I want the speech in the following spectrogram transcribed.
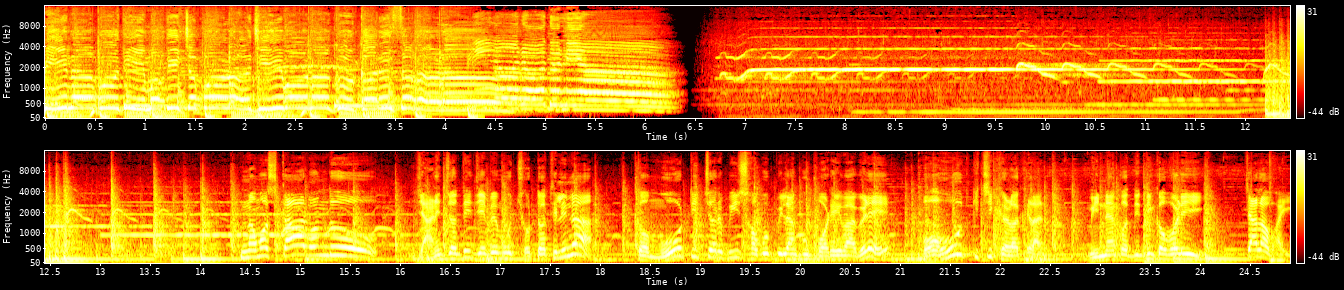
মিনা বুদ্ধি মতি চপল জীবন কু করে সরল নমস্কার বন্ধু জানিছন্তি যেবে মু ছোট থিলি না ତ ମୋ ଟିଚର ବି ସବୁ ପିଲାଙ୍କୁ ପଢ଼େଇବା ବେଳେ ବହୁତ କିଛି ଖେଳ ଖେଳାନ୍ତି ମୀନାଙ୍କ ଦିଦିଙ୍କ ଭଳି ଚାଲ ଭାଇ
